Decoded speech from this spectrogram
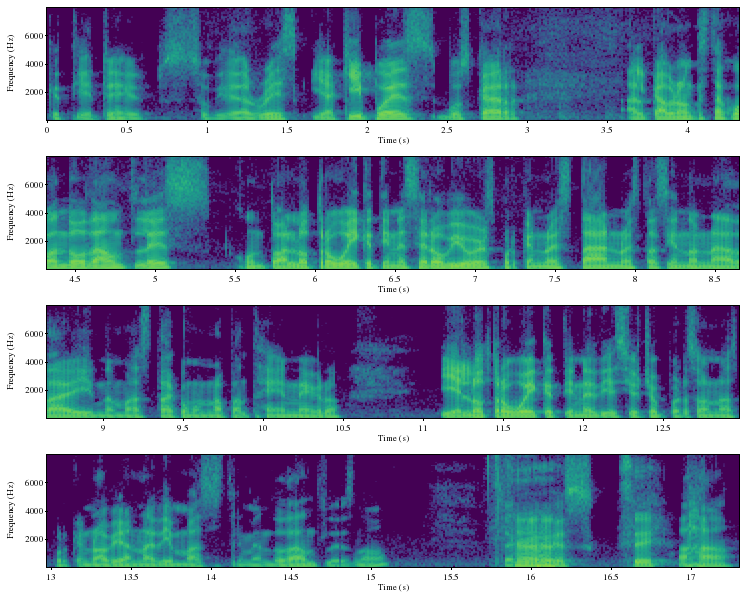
que tiene su video de Risk. Y aquí puedes buscar al cabrón que está jugando Dauntless junto al otro güey que tiene cero viewers porque no está, no está haciendo nada y nada más está como en una pantalla en negro. Y el otro güey que tiene 18 personas porque no había nadie más streameando Dauntless, ¿no? O sea, creo que es. sí. Ajá.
